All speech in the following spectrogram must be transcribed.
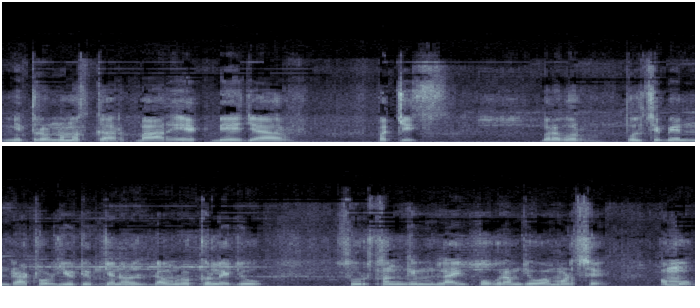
મિત્રો, નમસ્કાર. બાર એક બે હજાર પચીસ. બરાબર? તુલસીબેન રાઠોડ યુટ્યુબ ચેનલ ડાઉનલોડ કરી લેજો. સુર સંગીમ લાઈવ પ્રોગ્રામ જોવા મળશે. અમો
